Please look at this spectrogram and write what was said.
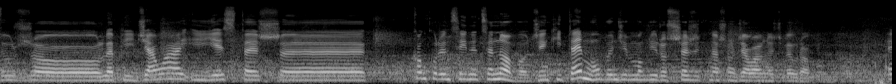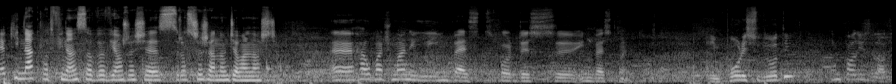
dużo lepiej działa i jest też konkurencyjny cenowo. Dzięki temu będziemy mogli rozszerzyć naszą działalność w Europie. A jaki nakład finansowy wiąże się z rozszerzaną działalnością? How much money we invest for this investment? In Polish zloty? In Polish zloty.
